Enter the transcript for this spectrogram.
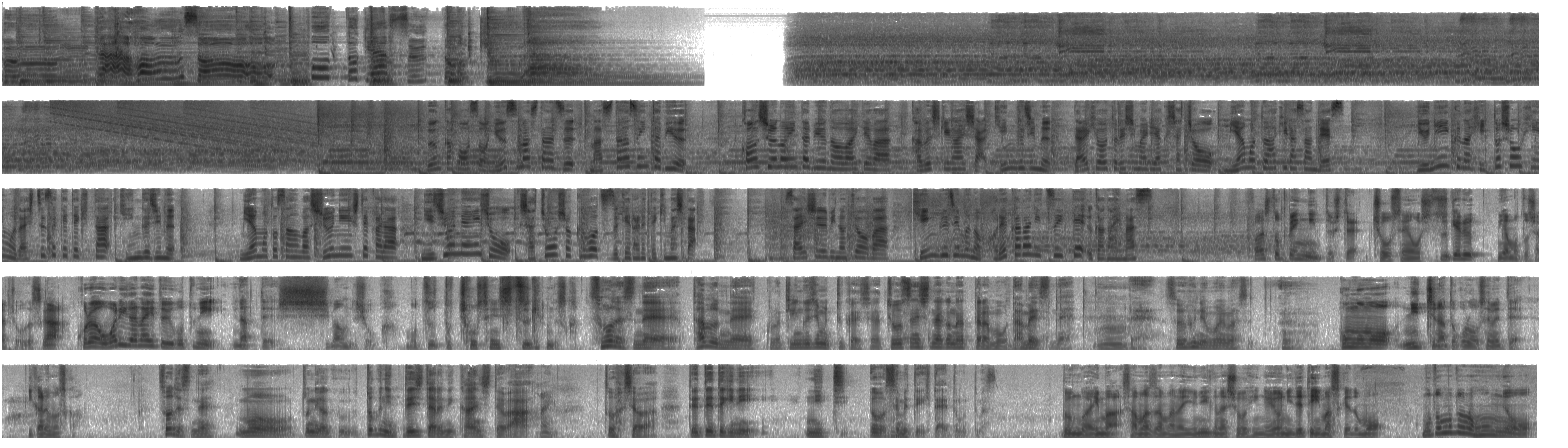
文化放送ポッドキャスト QR 文化放送ニュースマスターズマスターズインタビュー。今週のインタビューのお相手は株式会社キングジム代表取締役社長宮本明さんです。ユニークなヒット商品を出し続けてきたキングジム宮本さんは就任してから20年以上社長職を続けられてきました。最終日の今日はキングジムのこれからについて伺います。ファーストペンギンとして挑戦をし続ける宮本社長ですがこれは終わりがないということになってしまうんでしょうか？もうずっと挑戦し続けるんですか？そうですね。多分ねこのキングジムっていう会社が挑戦しなくなったらもうダメですね、ええそういうふうに思います、うん、今後もニッチなところを攻めていかれますか？そうですね。もうとにかく特にデジタルに関しては、はい。当社は徹底的にニッチを攻めていきたいと思ってます、文具は今さまざまなユニークな商品が世に出ていますけどももともとの本業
